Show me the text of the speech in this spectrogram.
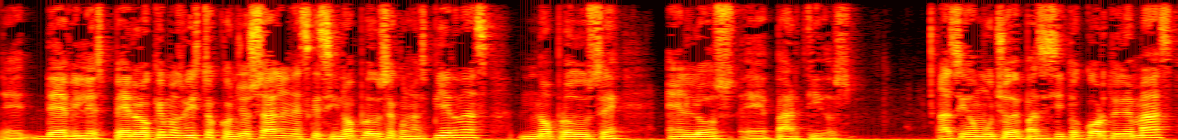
eh, débiles. Pero lo que hemos visto con Josh Allen es que si no produce con las piernas, no produce en los eh, partidos. Ha sido mucho de pasecito corto y demás.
